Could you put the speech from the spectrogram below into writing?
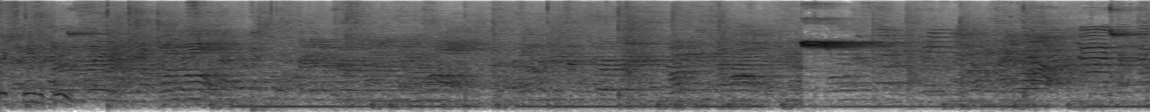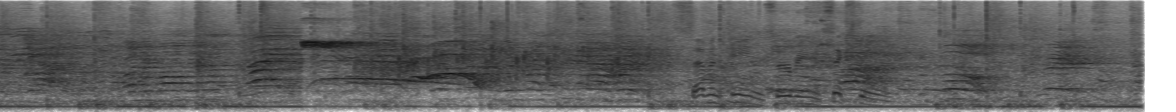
Sixteen apiece. Seventeen serving sixteen.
